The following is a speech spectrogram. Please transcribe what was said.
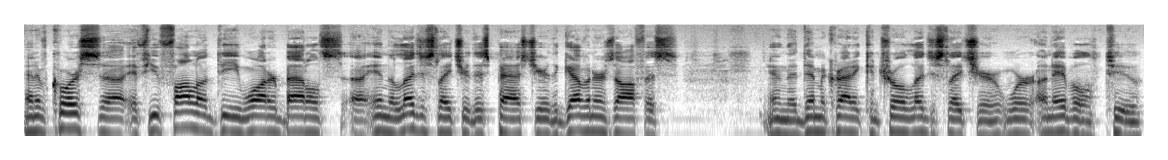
And of course, uh, if you followed the water battles uh, in the legislature this past year, the governor's office and the Democratic controlled legislature were unable to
